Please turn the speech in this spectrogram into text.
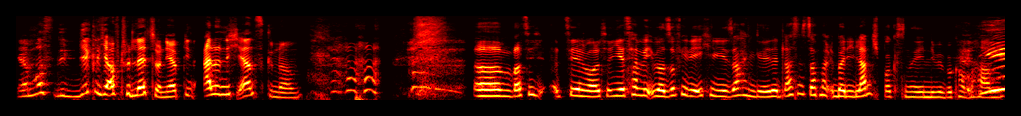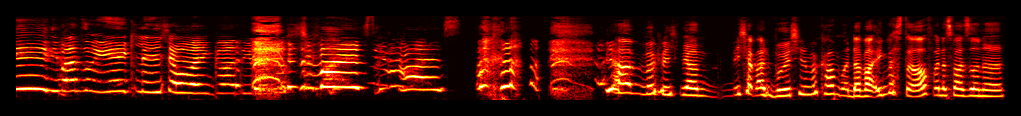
Ja, mussten die wirklich auf Toilette und ihr habt ihn alle nicht ernst genommen. ähm, was ich erzählen wollte. Jetzt haben wir über so viele eklige Sachen geredet. Lass uns doch mal über die Lunchboxen reden, die wir bekommen haben. Ih, die waren so eklig. Oh mein Gott, die waren so Ich weiß, ich weiß. wir haben wirklich, wir haben, ich habe ein Brötchen bekommen und da war irgendwas drauf und das war so eine,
